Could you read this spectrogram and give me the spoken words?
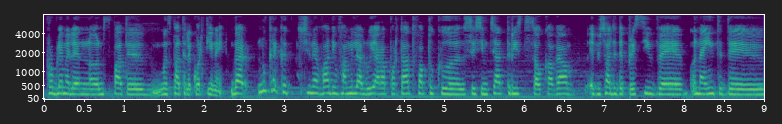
problemele în, în, spate, în spatele cortinei. Dar nu cred că cineva din familia lui a raportat faptul că se simțea trist sau că avea episoade depresive înainte de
